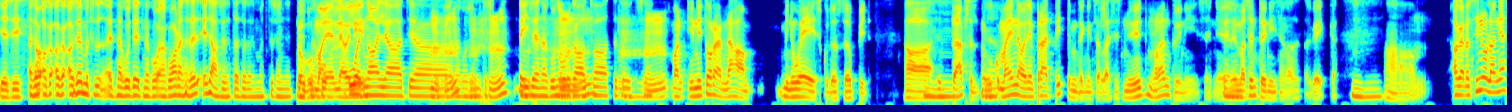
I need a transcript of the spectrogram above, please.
ja siis. aga, aga, aga, selles mõttes, et nagu teed nagu, nagu arendad ed- edasi seda selles mõttes on ju, et No nagu enne uued olin- naljad ja mm -hmm, nagu selles mõttes mhm, teise nagu nurga alt vaatad veits ja. -hmm. ja nii tore on näha minu ees, kuidas sa õpid uh,. Mm -hmm. täpselt nagu kui ma enne olin Brad Pitt ja ma tegin selle, siis nüüd ma olen Tõnis on ju, ja nüüd ma teen Tõnisena seda kõike Mhm. um,. aga no sinul on jah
